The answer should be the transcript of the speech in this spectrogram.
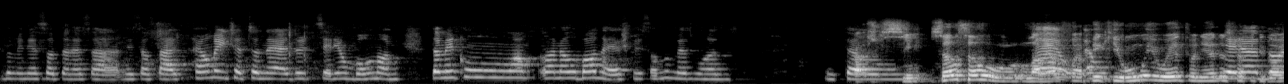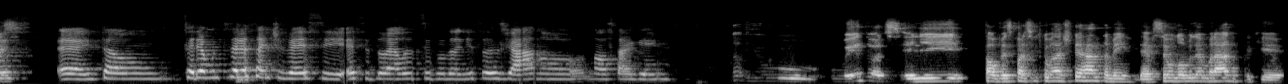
do Minnesota nessa, nesse All-Star. Realmente, Anthony Edwards seria um bom nome. Também com o Lamelo Ball, né? Acho que eles são do mesmo ano. Então. Acho que sim. São, são. O Lamelo é, foi a é pick 1 um, e o Anthony Edwards foi a pick 2. É, então seria muito interessante ver esse, esse duelo de segunda-anistas já no, no All-Star Game. E o, o Edwards, ele talvez participe do campeonato de enterrado também. Deve ser um nome lembrado, porque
